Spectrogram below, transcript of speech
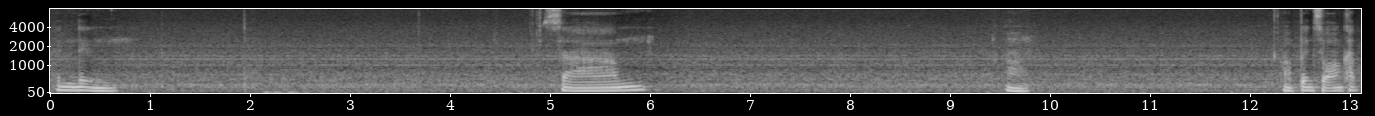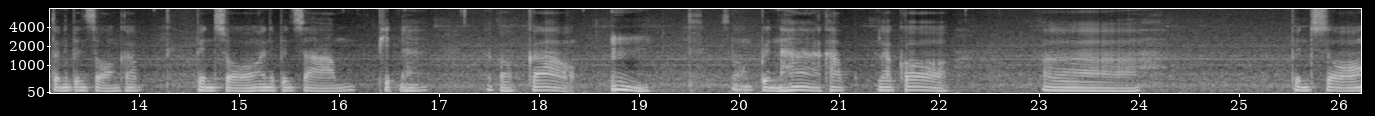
เป็นหนึ่งสามอ๋อเป็นสองครับตัวนี้เป็นสองครับ เป็นสองอันนี้เป็นสามผิดนะฮะแล้วก็เก้าสองเป็นห้าครับ แล้วก็เป็นสอง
